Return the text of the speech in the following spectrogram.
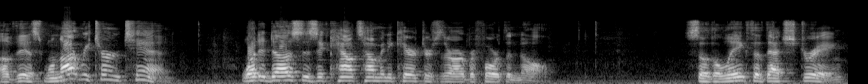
of this will not return 10. What it does is it counts how many characters there are before the null. So the length of that string,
